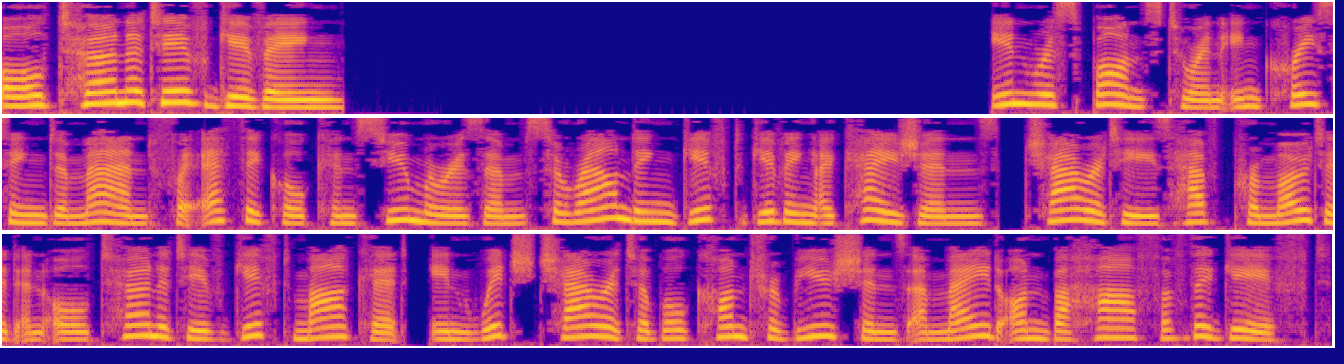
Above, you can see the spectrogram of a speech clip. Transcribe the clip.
Alternative giving. In response to an increasing demand for ethical consumerism surrounding gift-giving occasions, charities have promoted an alternative gift market, in which charitable contributions are made on behalf of the gift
